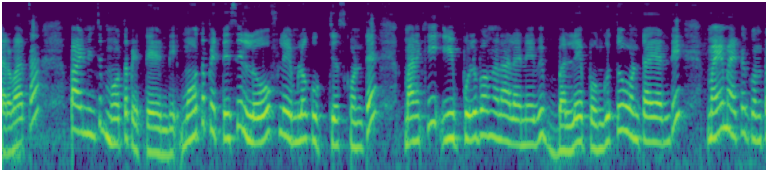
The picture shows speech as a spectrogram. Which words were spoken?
తర్వాత పైనుంచి మూత పెట్టేయండి. మూత పెట్టేసి లో ఫ్లేమ్లో కుక్ చేసుకుంటే మనకి ఈ పులి పొంగనాలు అనేవి భలే పొంగుతూ ఉంటాయండి. మేమైతే గుంత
